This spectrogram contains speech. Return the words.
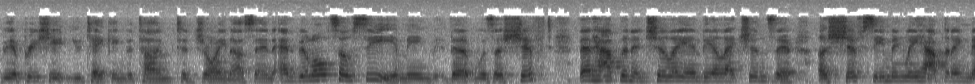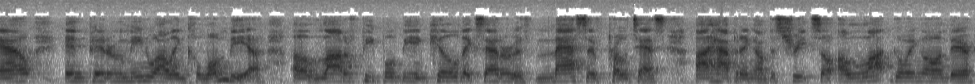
We appreciate you taking the time to join us. And, and we'll also see, I mean, there was a shift that happened in Chile in the elections. There a shift seemingly happening now in Peru. Meanwhile, in Colombia, a lot of people being killed, et cetera, with massive protests uh, happening on the streets. So a lot going on there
